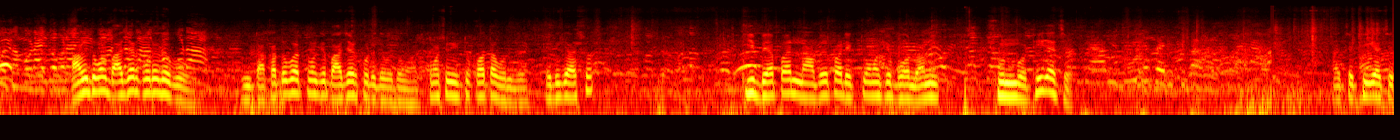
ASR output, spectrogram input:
কথা বলব? আমি তোমার বাজার করে দেবো। টাকা দেবো আর তোমাকে বাজার করে দেবো তোমার। তোমার সঙ্গে একটু কথা বলব। এদিকে আসো। কি ব্যাপার না ব্যাপার একটু আমাকে বলো আমি শুনব ঠিক আছে? আচ্ছা ঠিক আছে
